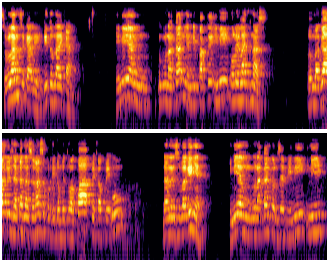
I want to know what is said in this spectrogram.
sebulan sekali ditunaikan. Ini yang menggunakan yang dipakai ini oleh Lajnas. Lembaga amil zakat nasional seperti dompet wafa, PKPU dan lain sebagainya. Ini yang menggunakan konsep ini, ini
